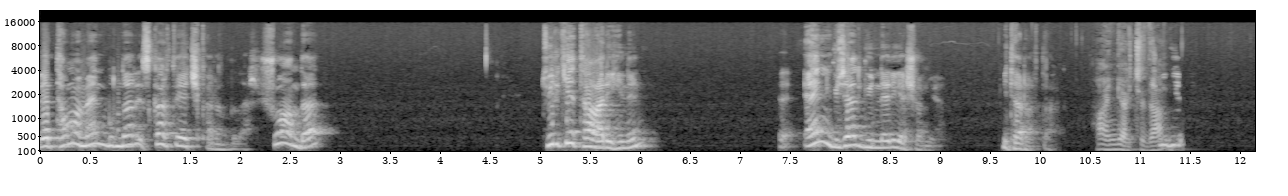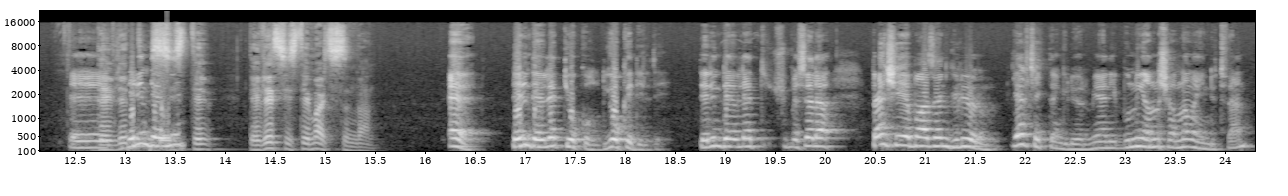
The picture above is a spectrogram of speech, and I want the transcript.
Ve tamamen bunlar ıskartaya çıkarıldılar. Şu anda Türkiye tarihinin e, en güzel günleri yaşanıyor bir taraftan. Hangi açıdan? Çünkü, e, devlet, derin devlet, sistem, devlet sistemi açısından. Evet. Derin devlet yok oldu, yok edildi. Derin devlet şu mesela ben şeye bazen gülüyorum. Gerçekten gülüyorum. Yani bunu yanlış anlamayın lütfen.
